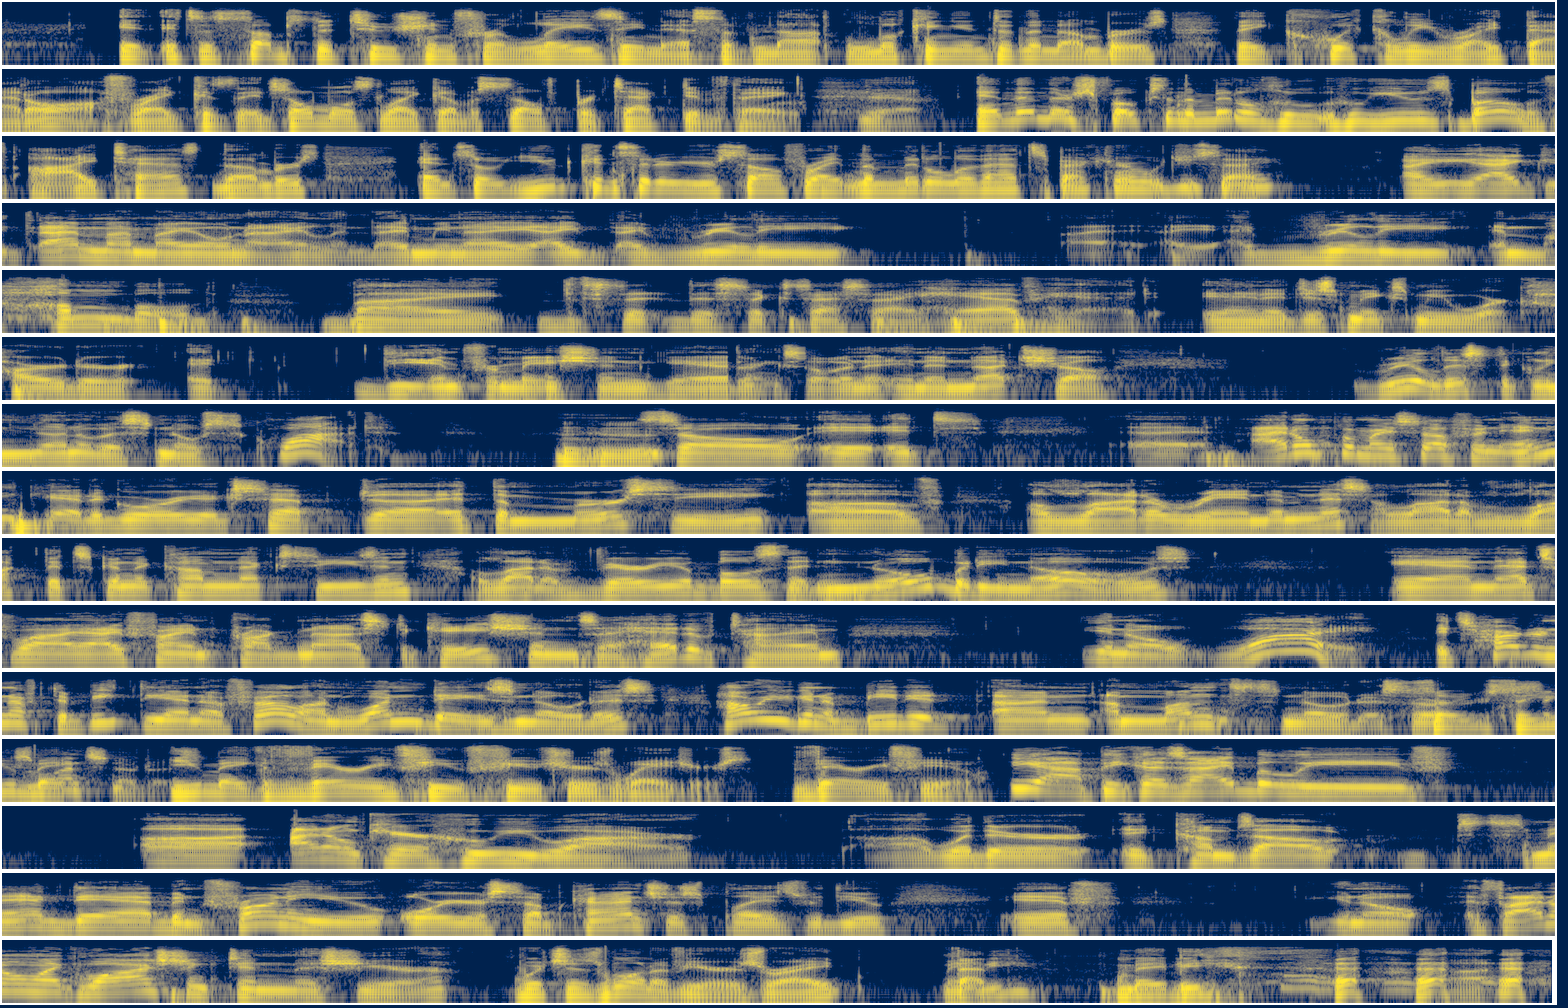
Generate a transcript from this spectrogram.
it, it's a substitution for laziness of not looking into the numbers. They quickly write that off, right? Because it's almost like a self protective thing. Yeah. And then there's folks in the middle who, who use both eye test, numbers. And so you'd consider yourself right in the middle of that spectrum, would you say? I, I, am on my own island. I mean, I, I, I really. I, I, really am humbled by the, the, success I have had, and it just makes me work harder at the information gathering. So, in a, in a nutshell, realistically, none of us know squat. Mm-hmm. So it, it's uh, I don't put myself in any category except uh, at the mercy of a lot of randomness, a lot of luck that's going to come next season, a lot of variables that nobody knows. And that's why I find prognostications ahead of time, you know, why? It's hard enough to beat the NFL on one day's notice. How are you going to beat it on a month's notice or So, so six you make months' notice? you make very few futures wagers, very few. Yeah, because I believe uh, I don't care who you are, uh, whether it comes out smack dab in front of you or your subconscious plays with you. If you know, if I don't like Washington this year, Which is one of yours, right? That- Maybe. maybe. uh,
